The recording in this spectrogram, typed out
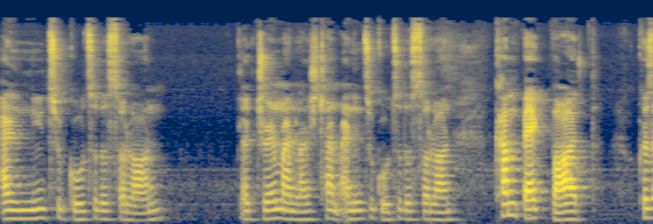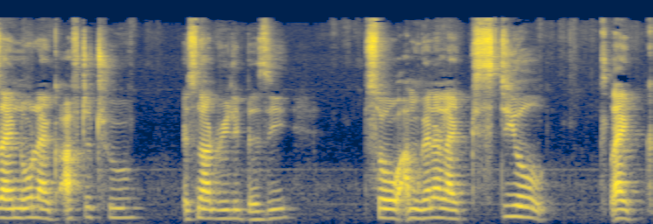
i need to go to the salon. Like during my lunchtime i need to go to the salon come back bath because i know like after two it's not really busy. So i'm gonna like steal like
